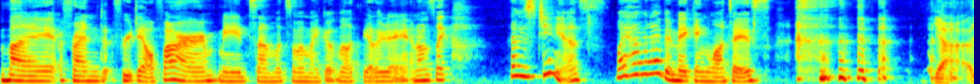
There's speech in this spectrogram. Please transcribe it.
My friend Fruitdale Farm made some with some of my goat milk the other day, and I was like, that was genius. Why haven't I been making lattes? yes.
